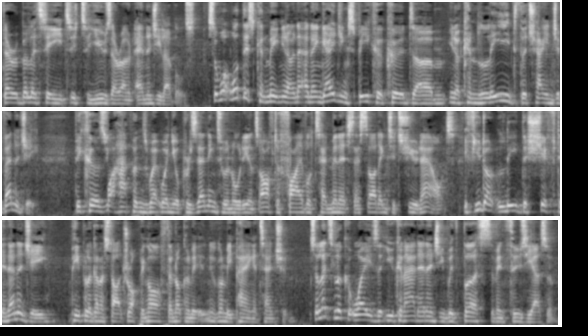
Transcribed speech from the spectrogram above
their ability to, to use their own energy levels. So, what, what this can mean, you know, an, an engaging speaker could, um, you know, can lead lead the change of energy because what happens when, you're presenting to an audience after five or ten minutes they're starting to tune out. If you don't lead the shift in energy people are going to start dropping off. They're not going to be going to be paying attention. So let's look at ways that you can add energy with bursts of enthusiasm.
